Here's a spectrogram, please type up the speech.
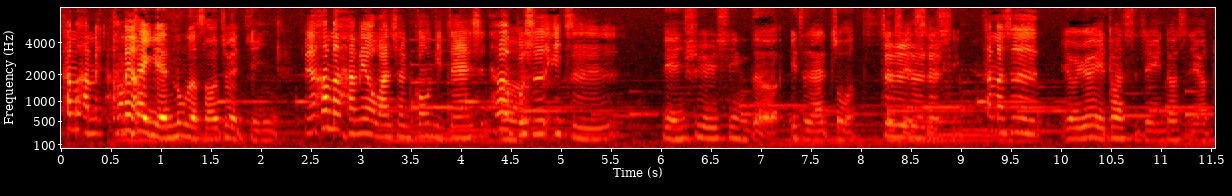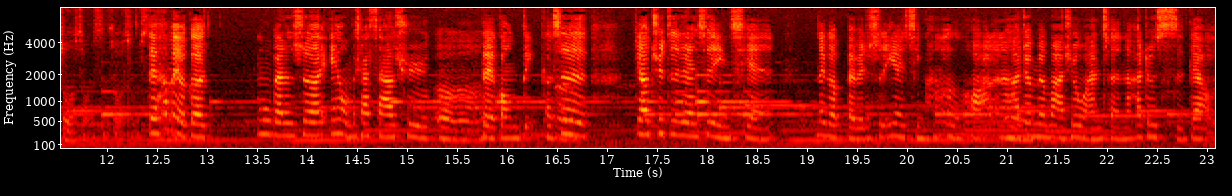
他们还没，他们在沿路的时候就已经，因为他们还没有完成攻顶这件事，他们不是一直、嗯、连续性的一直在做这些事情，对对对对，他们是有约一段时间，一段时间要做什么事做什么事。对，他们有个目标就是说，因为我们下次要去，嗯嗯，对，攻顶，可是要去这件事情前，那个北北就是因为情况恶化了，然后他就没有办法去完成，然后他就死掉了。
